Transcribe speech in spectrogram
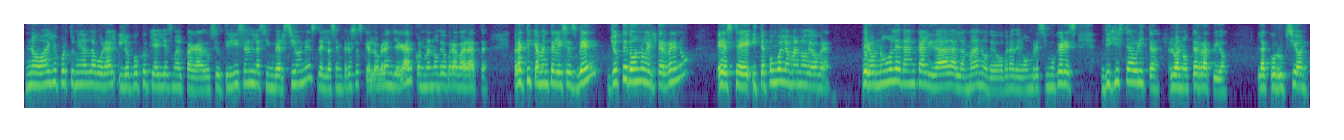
no hay oportunidad laboral y lo poco que hay es mal pagado. Se utilizan las inversiones de las empresas que logran llegar con mano de obra barata. Prácticamente le dices, ven, yo te dono el terreno este, y te pongo la mano de obra, pero no le dan calidad a la mano de obra de hombres y mujeres. Dijiste ahorita, lo anoté rápido, la corrupción.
